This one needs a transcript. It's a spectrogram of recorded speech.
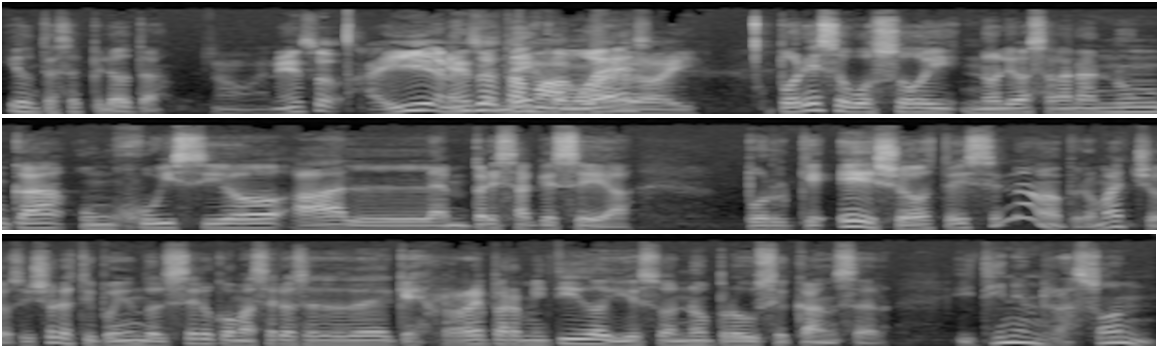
y es donde te haces pelota. No, en eso, ahí en eso ¿Entendés estamos de cómo acuerdo es? ahí. Por eso vos hoy no le vas a ganar nunca un juicio a la empresa que sea. Porque ellos te dicen, no, pero macho, si yo le estoy poniendo el 0,000 que es re permitido y eso no produce cáncer. Y tienen razón.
